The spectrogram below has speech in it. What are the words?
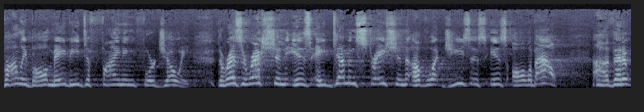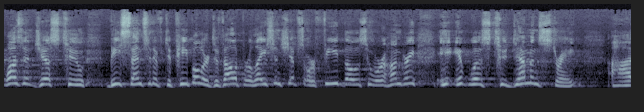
volleyball may be defining for Joey. The resurrection is a demonstration of what Jesus is all about. Uh, that it wasn't just to be sensitive to people or develop relationships or feed those who were hungry, it, it was to demonstrate uh,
